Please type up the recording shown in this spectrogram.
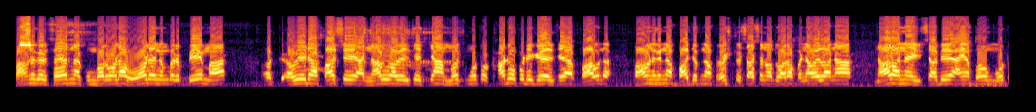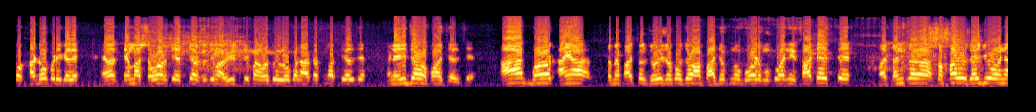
ભાવનગર શહેરના કુંભારવાડા વોર્ડ નંબર બે માં અવેડા પાસે આ નાળું આવેલ છે. ત્યાં મસ્ત મોટો ખાડો પડી ગયેલ છે. આ ભાવના ભાવનગરના ભાજપના ભ્રષ્ટ શાસનો દ્વારા બનાવેલાના નાળાના હિસાબે અહીંયા બહુ મોટો ખાડો પડી ગયેલો તેમાં સવારથી અત્યાર સુધીમાં વીસથી પણ વધુ લોકોના અકસ્માત થયેલ છે અને ઈજાઓ પહોંચેલ છે. આ બોર્ડ અહીંયા તમે પાછળ જોઈ શકો છો. આ ભાજપનું બોર્ડ મૂકવાની સાથે જ તે તંત્ર સફાળું થઈ ગયું અને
